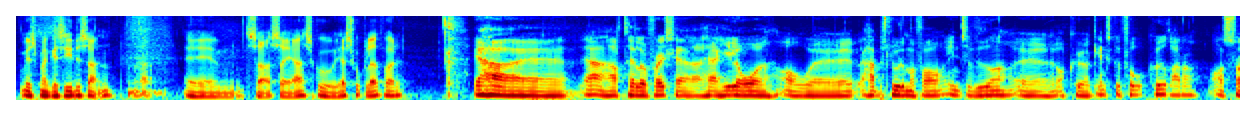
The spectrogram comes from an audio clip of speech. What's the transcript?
hvis man kan sige det sådan. Ja. Øhm, så så jeg, er sgu, jeg er sgu glad for det. Jeg har, øh, jeg har haft Hello Fresh her, her hele året, og øh, har besluttet mig for indtil videre øh, at køre ganske få kødretter, og så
